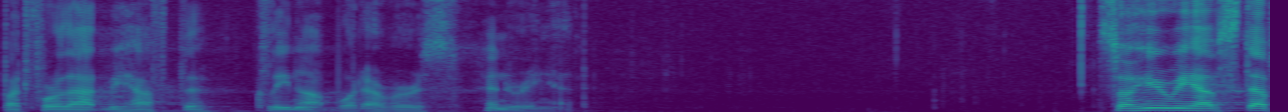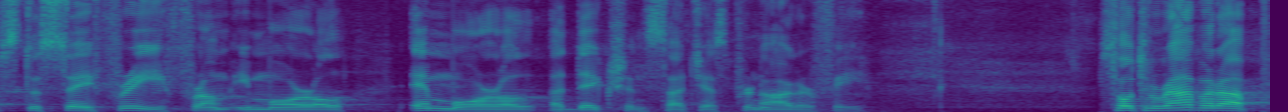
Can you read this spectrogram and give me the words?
But for that, we have to clean up whatever is hindering it. So here we have steps to stay free from immoral, immoral addictions such as pornography. So to wrap it up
